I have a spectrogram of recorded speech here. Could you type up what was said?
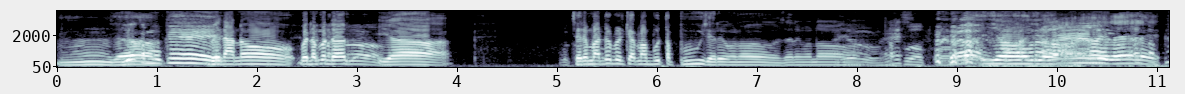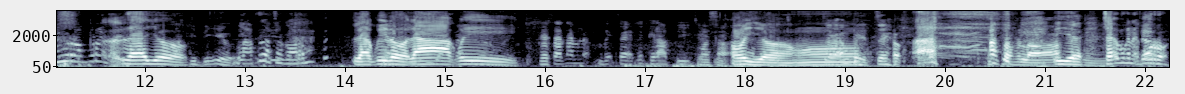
Hmm, ya. Yo kemuke. Ben anu, bener-bener. Iya. Jare mandul ben gak mampu tebu jare ngono, jare ngono. Tebu apa? Iya, iya. Lele. Lah yo. Lapi aja korem. Lah kuwi lho, lah kuwi. Biasanya mbek cewek iki dirapi. Masa. Oh iya. Cewek Oh. becek. Astagfirullah. Iya, mau kena koro-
